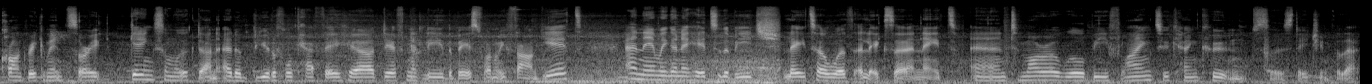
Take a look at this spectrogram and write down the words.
Can't recommend, sorry getting some work done at a beautiful cafe here. Definitely the best one we found yet. And then we're going to head to the beach later with Alexa and Nate. And tomorrow we'll be flying to Cancun, so stay tuned for that.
